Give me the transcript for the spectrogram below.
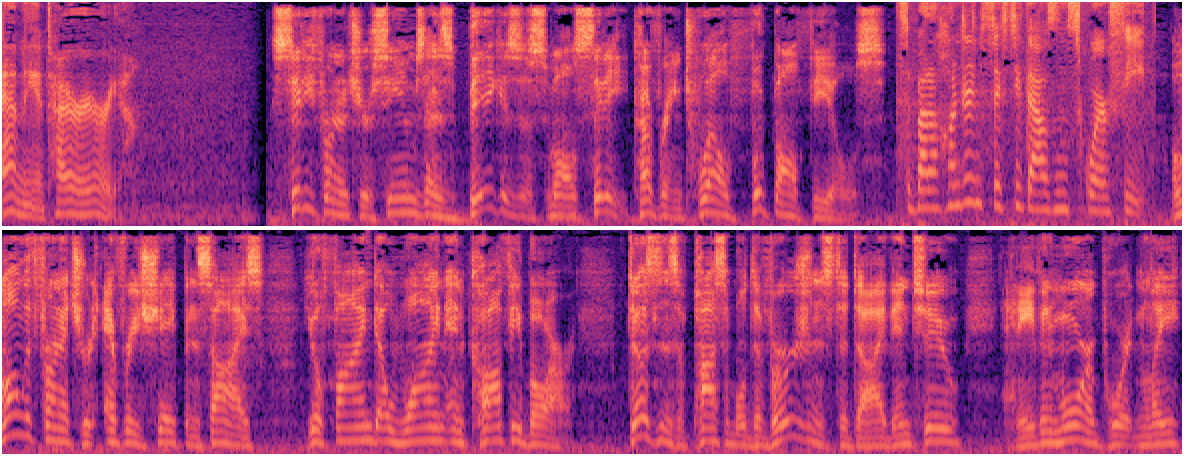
and the entire area. City Furniture seems as big as a small city, covering 12 football fields. It's about 160,000 square feet. Along with furniture in every shape and size, you'll find a wine and coffee bar dozens of possible diversions to dive into, and even more importantly,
